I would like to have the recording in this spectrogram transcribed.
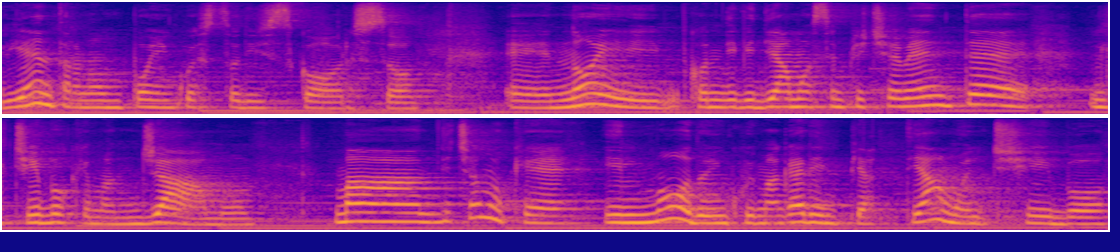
rientrano un po' in questo discorso e noi condividiamo semplicemente il cibo che mangiamo, ma diciamo che il modo in cui magari impiattiamo il cibo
